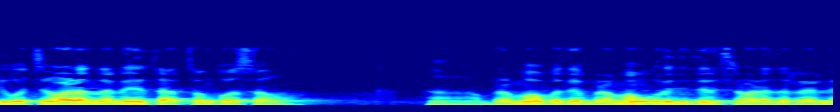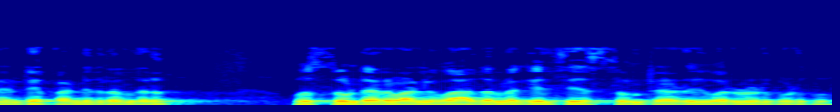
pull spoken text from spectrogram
ఈ వచ్చిన వాళ్ళందరినీ తత్వం కోసం బ్రహ్మోపతి బ్రహ్మం గురించి తెలిసిన వాళ్ళందరూ రండి అంటే పండితులందరూ వస్తుంటారు వాళ్ళని వాదనలో గెలిచేస్తుంటాడు ఈ వరుణుడు కొడుకు.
